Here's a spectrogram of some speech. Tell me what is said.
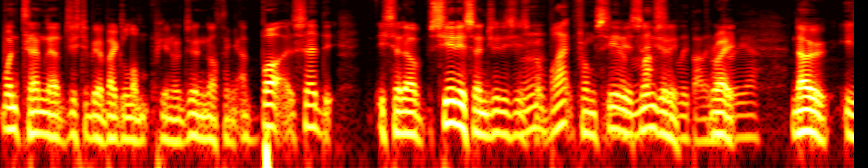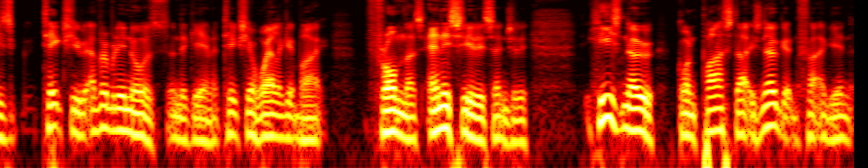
one time there just to be a big lump, you know, doing nothing. Uh, But it said that- he said of serious injuries. He's got back from serious Yeah, injury. massively bad Right yeah. Now, he's takes you. Everybody knows in the game it takes you a while to get back from this any serious injury. He's now gone past that. He's now getting fit again.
